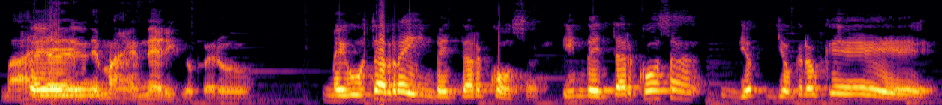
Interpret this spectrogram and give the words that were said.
más allá del eh, tema genérico, pero... Me gusta reinventar cosas. Inventar cosas, yo, yo creo que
